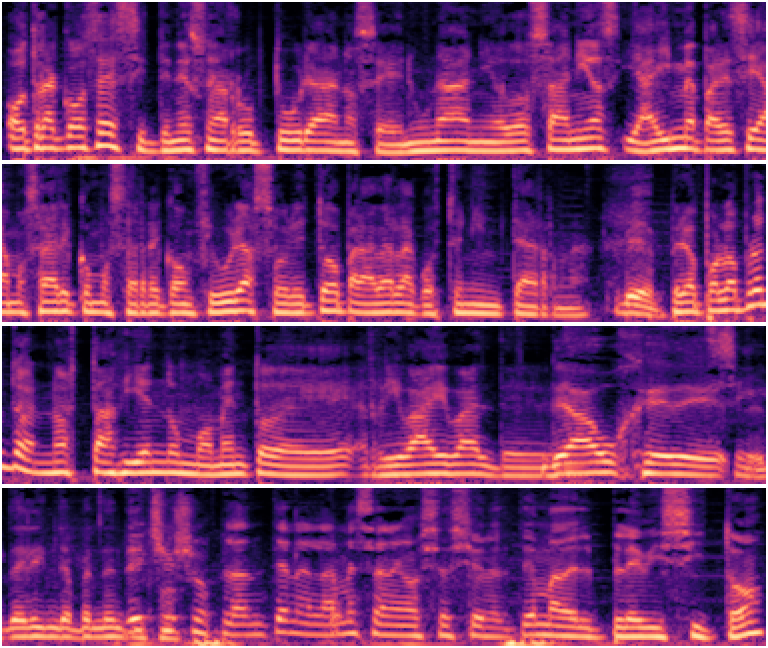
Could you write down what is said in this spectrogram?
otra cosa es si tenés una ruptura, no sé, en un año, dos años, y ahí me parece que vamos a ver cómo se reconfigura, sobre todo para ver la cuestión interna. Bien. Pero por lo pronto no estás viendo un momento de revival de, De auge de, Sí. del De independentismo. hecho, ellos plantean en la mesa de negociación el tema del plebiscito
